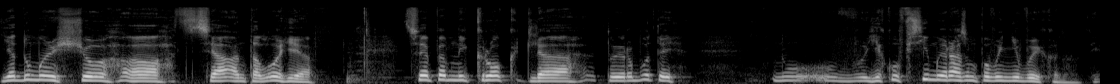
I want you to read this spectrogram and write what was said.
Я думаю, що а, ця антологія це певний крок для тої роботи, ну, яку всі ми разом повинні виконати.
